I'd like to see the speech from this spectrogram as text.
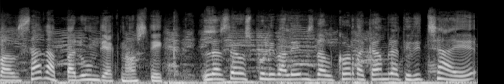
trasbalsada per un diagnòstic. Les veus polivalents del cor de cambra Tirit Chae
